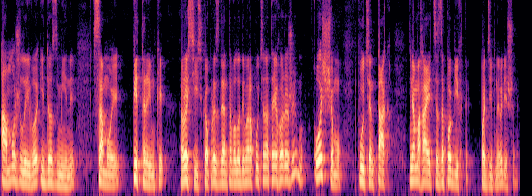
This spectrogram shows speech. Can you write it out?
а можливо і до зміни самої підтримки російського президента Володимира Путіна та його режиму. Ось чому Путін так намагається запобігти подібним рішенням.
